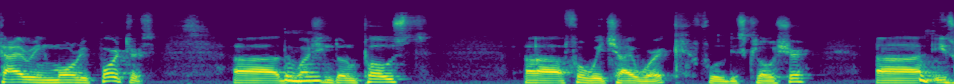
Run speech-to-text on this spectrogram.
hiring more reporters. Uh, the mm-hmm. Washington Post, uh, for which I work, full disclosure, uh, is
